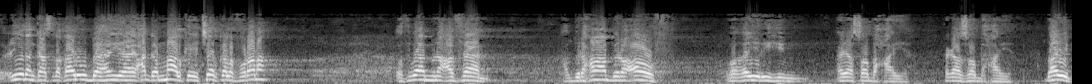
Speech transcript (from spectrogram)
oo ciidankaas dhaqaalo u baahan yahay xagga maalka iyo jeebka la furana cuhmaan binu cafaan cabdiraxmaan binu cawf wa hayrihim ayaa soo baxaya raggaa soo baxaya. Dayib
